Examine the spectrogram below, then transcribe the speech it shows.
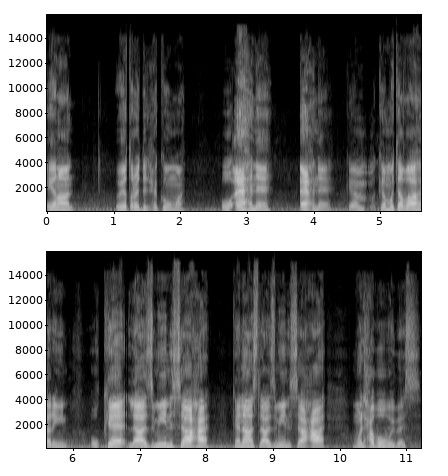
إيران ويطرد الحكومة. وإحنا إحنا كمتظاهرين وكلازمين الساحة كناس لازمين الساحة مو الحبوبي بس.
